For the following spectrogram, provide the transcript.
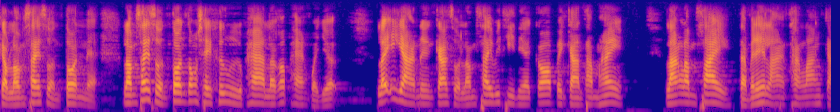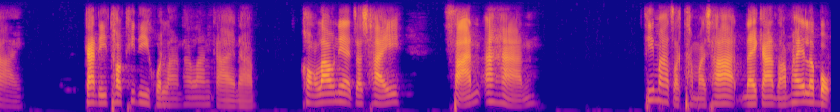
กับลำไส้ส่วนต้นเนี่ยลำไส้ส่วนต้นต้องใช้เครื่องมือแพทย์แล้วก็แพงกว่าเยอะ และอีกอย่างหนึ่งการสวนลำไส้วิธีนี้ก็เป็นการทำให้ ล้างลำไส้แต่ไม่ได้ล้างทางร่างกาย การดีท็อกที่ดีควรล้างทางร่างกายนะครับ ของเราเนี่ยจะใช้สารอาหารที่มาจากธรรมชาติ ในการทำให้ระบบ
